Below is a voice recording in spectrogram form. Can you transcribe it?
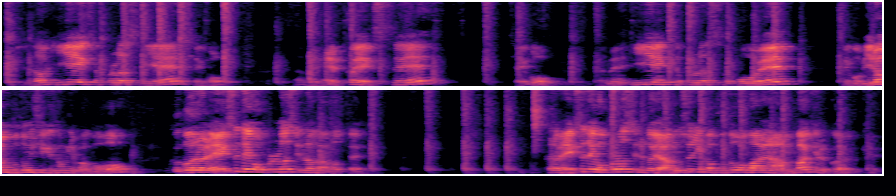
그래서 2x 플러스 1의 제곱. 그 다음에 fx의 제곱. 그 다음에 2x 플러스 5의 제곱. 이런 부등식이 성립하고 그거를 x제곱 플러스 1로 나눴대. 그럼 x제곱 플러스 1도 양수니까 부동호방향 안 바뀔 거야 이렇게.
